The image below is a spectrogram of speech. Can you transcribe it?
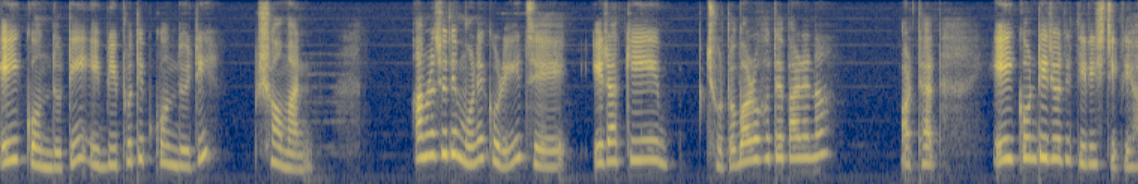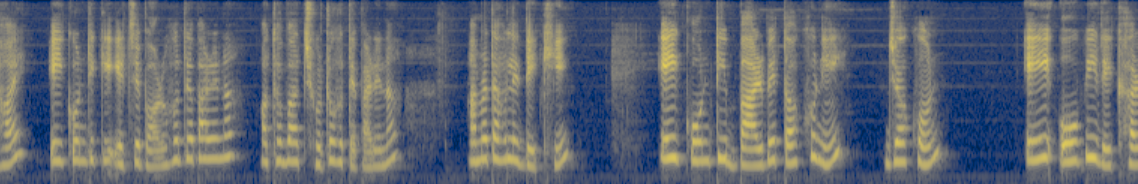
এই কোণ দুটি, এই বিপ্রতীপ কোণ দুইটি সমান। আমরা যদি মনে করি যে এরা কি ছোট বড় হতে পারে না? অর্থাৎ এই কোণটি যদি তিরিশ ডিগ্রি হয়, এই কোণটি কি এর চেয়ে বড় হতে পারে না অথবা ছোট হতে পারে না। আমরা তাহলে দেখি, এই কোণটি বাড়বে তখনই যখন এই ওবি রেখার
